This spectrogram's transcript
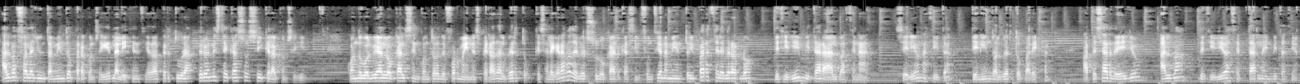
Alba fue al ayuntamiento para conseguir la licencia de apertura, pero en este caso sí que la consiguió. Cuando volvió al local se encontró de forma inesperada Alberto, que se alegraba de ver su local casi en funcionamiento y para celebrarlo decidió invitar a Alba a cenar. ¿Sería una cita, teniendo Alberto pareja? A pesar de ello, Alba decidió aceptar la invitación.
